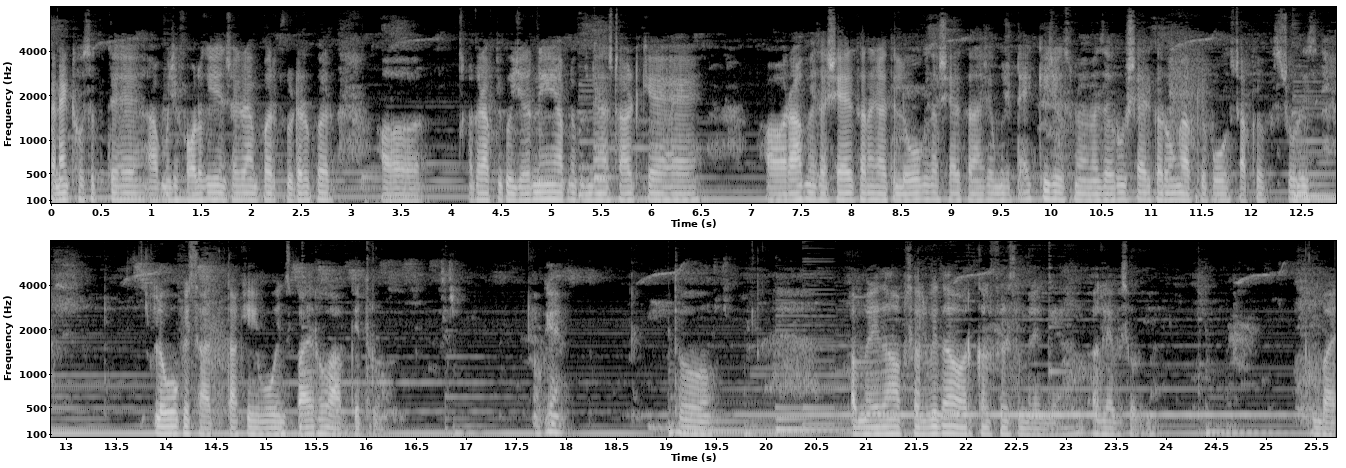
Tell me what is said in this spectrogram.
कनेक्ट हो सकते हैं। आप मुझे फॉलो कीजिए इंस्टाग्राम पर ट्विटर पर। और अगर आपकी कोई जर्नी है, आपने कुछ नया स्टार्ट किया है, और आप मेरे साथ शेयर करना चाहते हैं, लोगों के साथ शेयर करना चाहते मुझे टैग कीजिए, उसमें मैं ज़रूर शेयर करूँगा आपके पोस्ट आपके स्टोरीज लोगों के साथ ताकि वो इंस्पायर हो आपके थ्रू ओके तो अब मेरा आपसे अलविदा और कल फिर से मिलेंगे अगले एपिसोड में। Bye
